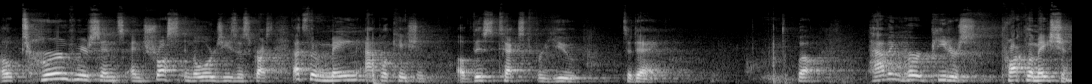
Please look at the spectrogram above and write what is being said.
Oh, turn from your sins and trust in the Lord Jesus Christ. That's the main application of this text for you today. Well, having heard Peter's proclamation,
